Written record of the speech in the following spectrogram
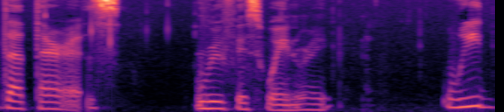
that there is. Rufus Wainwright. we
